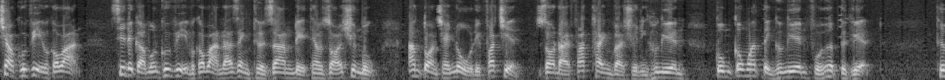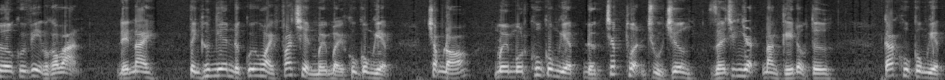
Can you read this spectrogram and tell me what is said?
Chào quý vị và các bạn. Xin được cảm ơn quý vị và các bạn đã dành thời gian để theo dõi chuyên mục An toàn cháy nổ để phát triển do Đài Phát thanh và Truyền hình Hưng Yên cùng Công an tỉnh Hưng Yên phối hợp thực hiện. Thưa quý vị và các bạn, đến nay, tỉnh Hưng Yên được quy hoạch phát triển 17 khu công nghiệp, trong đó 11 khu công nghiệp được chấp thuận chủ trương giấy chứng nhận đăng ký đầu tư. Các khu công nghiệp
